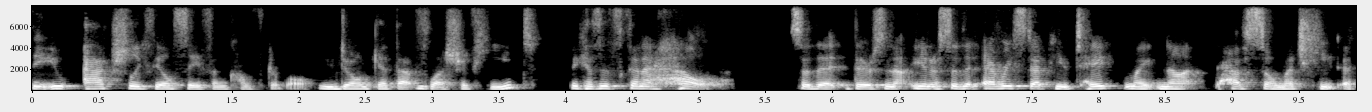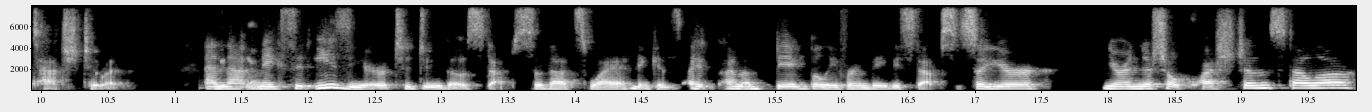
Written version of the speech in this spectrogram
that you actually feel safe and comfortable. You don't get that mm-hmm. flush of heat because it's going to help so that there's not, you know, so that every step you take might not have so much heat attached to it. And that yeah. makes it easier to do those steps. So that's why I mm-hmm. think it's, I, I'm a big believer in baby steps. So your, your initial question, Stella,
